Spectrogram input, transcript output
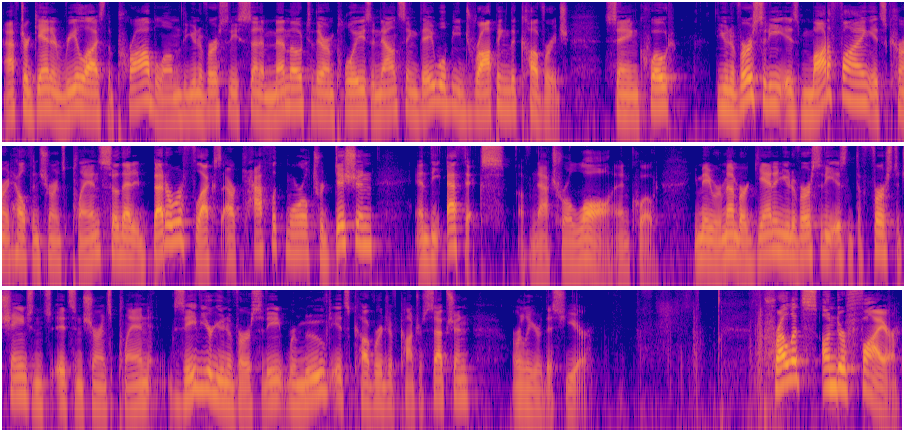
After Gannon realized the problem, the university sent a memo to their employees announcing they will be dropping the coverage, saying, quote, the university is modifying its current health insurance plans so that it better reflects our Catholic moral tradition and the ethics of natural law, end quote. You may remember Gannon University isn't the first to change its insurance plan. Xavier University removed its coverage of contraception earlier this year. Prelates under fire.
